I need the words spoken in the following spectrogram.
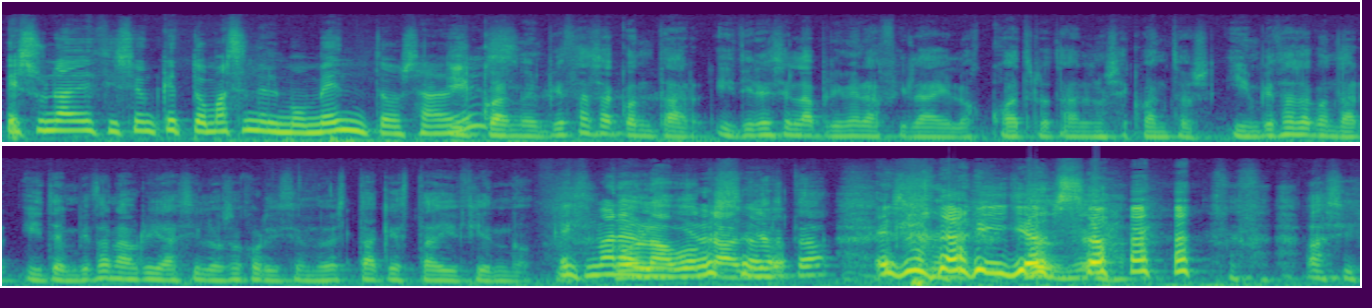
es una decisión que tomas en el momento, ¿sabes? Y cuando empiezas a contar y tienes en la primera fila y los cuatro tal, no sé cuántos, y empiezas a contar y te empiezan a abrir así los ojos diciendo, ¿esta qué está diciendo? Es Con la boca maravilloso. abierta. Es maravilloso. Así.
